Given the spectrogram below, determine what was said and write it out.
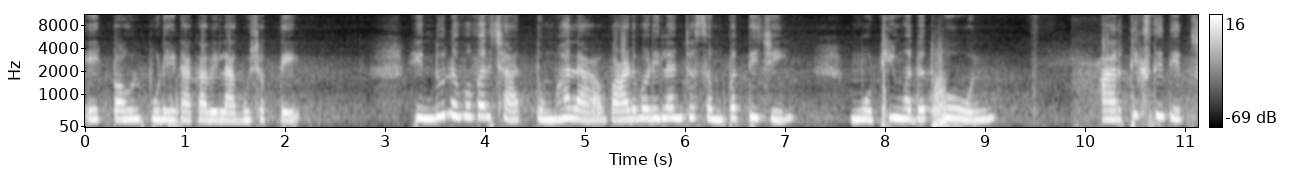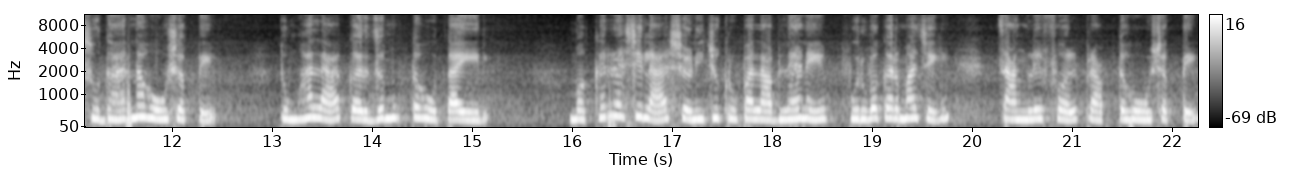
एक पाऊल पुढे टाकावे लागू शकते. हिंदू नववर्षात तुम्हाला वाडवडिलांच्या संपत्तीची मोठी मदत होऊन आर्थिक स्थितीत सुधारणा होऊ शकते. तुम्हाला कर्जमुक्त होता येईल. मकर राशीला शनीची कृपा लाभल्याने पूर्वकर्माचे चांगले फल प्राप्त होऊ शकते.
